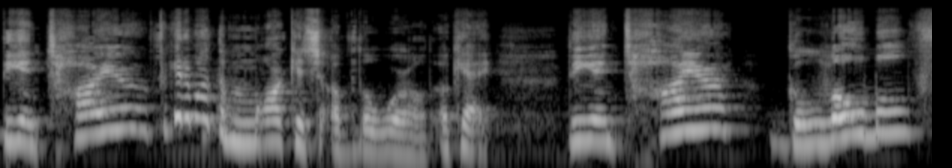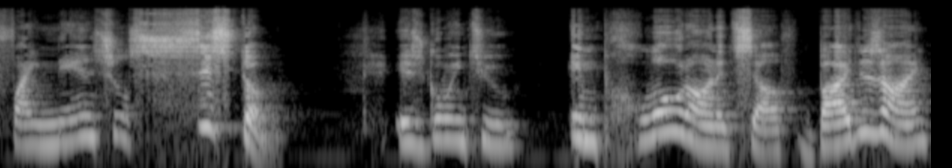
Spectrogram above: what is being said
The entire, forget about the markets of the world, okay? The entire global financial system is going to implode on itself by design.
